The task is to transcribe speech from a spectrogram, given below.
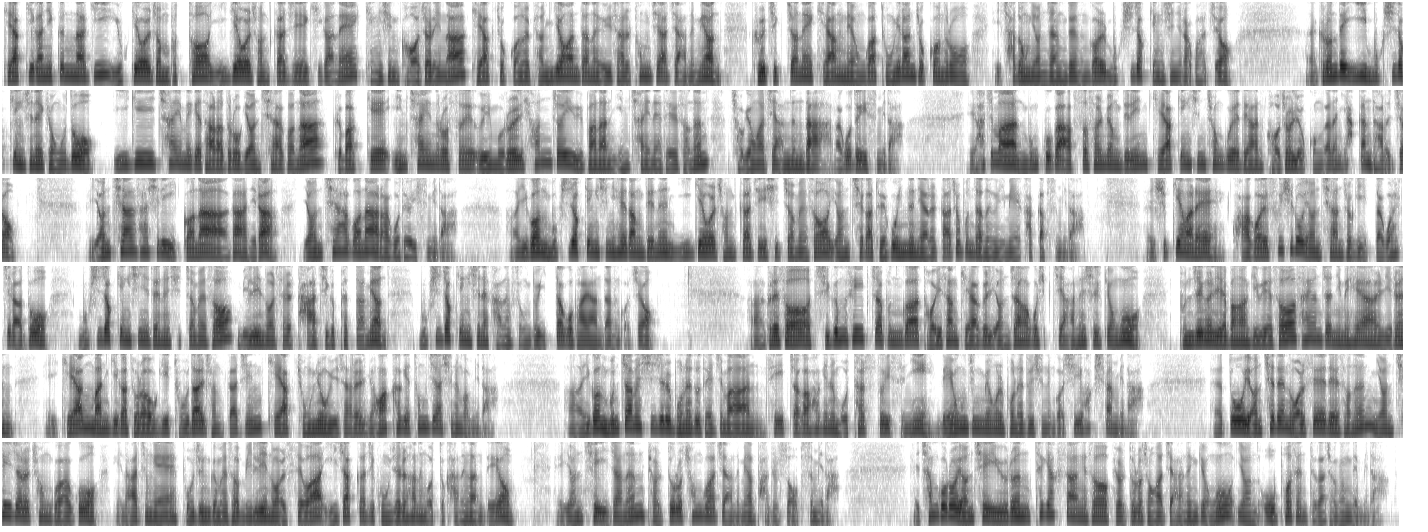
계약 기간이 끝나기 6개월 전부터 2개월 전까지의 기간에 갱신 거절이나 계약 조건을 변경한다는 의사를 통지하지 않으면 그 직전의 계약 내용과 동일한 조건으로 자동 연장되는 걸 묵시적 갱신이라고 하죠. 그런데 이 묵시적 갱신의 경우도 이기 차임에게 달하도록 연체하거나 그 밖에 임차인으로서의 의무를 현저히 위반한 임차인에 대해서는 적용하지 않는다라고 되어 있습니다. 하지만 문구가 앞서 설명드린 계약갱신 청구에 대한 거절 요건과는 약간 다르죠. 연체한 사실이 있거나가 아니라 연체하거나라고 되어 있습니다. 아, 이건 묵시적 갱신이 해당되는 2개월 전까지의 시점에서 연체가 되고 있느냐를 따져본다는 의미에 가깝습니다. 쉽게 말해 과거에 수시로 연체한 적이 있다고 할지라도 묵시적 갱신이 되는 시점에서 밀린 월세를 다 지급했다면 묵시적 갱신의 가능성도 있다고 봐야 한다는 거죠. 아, 그래서 지금 세입자분과 더 이상 계약을 연장하고 싶지 않으실 경우 분쟁을 예방하기 위해서 사연자님이 해야 할 일은 계약 만기가 돌아오기 두 달 전까진 계약 종료 의사를 명확하게 통지하시는 겁니다. 아, 이건 문자 메시지를 보내도 되지만 세입자가 확인을 못할 수도 있으니 내용 증명을 보내두시는 것이 확실합니다. 또 연체된 월세에 대해서는 연체 이자를 청구하고 나중에 보증금에서 밀린 월세와 이자까지 공제를 하는 것도 가능한데요. 연체 이자는 별도로 청구하지 않으면 받을 수 없습니다. 참고로 연체 이율은 특약사항에서 별도로 정하지 않은 경우 연 5%가 적용됩니다.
